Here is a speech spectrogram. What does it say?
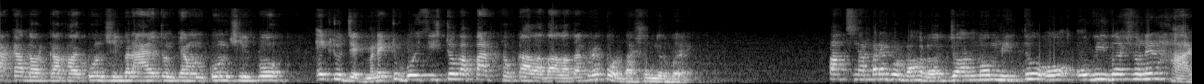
টাকা দরকার হয়, কোন শিল্পের আয়তন কেমন, কোন শিল্প একটু জেড মানে একটু বৈশিষ্ট্য বা পার্থক্য আলাদা আলাদা করে পড়বা সুন্দর করে। পাঁচ নম্বরে পড়বা হলো জন্ম, মৃত্যু ও অভিবাসনের হার।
